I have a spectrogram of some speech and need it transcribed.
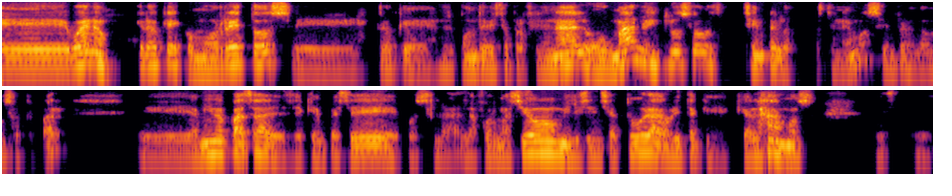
Eh, bueno, creo que como retos, eh, creo que desde el punto de vista profesional o humano incluso, siempre los tenemos, siempre nos vamos a topar. Eh, a mí me pasa desde que empecé pues, la, formación, mi licenciatura, ahorita que, que hablamos este,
